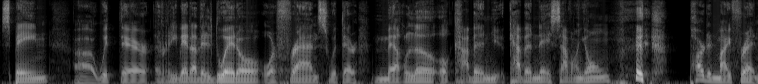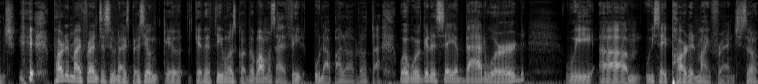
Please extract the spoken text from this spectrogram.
Spain uh, with their Ribera del Duero, or France with their Merlot or Cabernet, Sauvignon. Pardon my French. Pardon my French es una expresión que, que decimos cuando vamos a decir una palabrota. When we're going to say a bad word, we um, we say pardon my French. So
